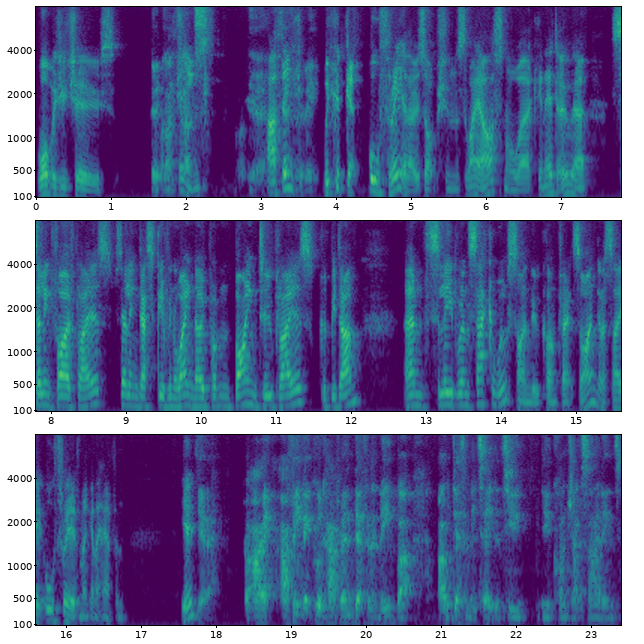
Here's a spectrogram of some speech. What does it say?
what would you choose? Well, I think, yeah, I think we could get all three of those options the way Arsenal work in Edu. Uh, selling five players, selling that's giving away, no problem. Buying two players could be done. And Saliba and Saka will sign new contracts. So I'm going to say all three of them are going to happen. You? Yeah. I, I think they could happen definitely, but I'll definitely take the two new contract signings.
